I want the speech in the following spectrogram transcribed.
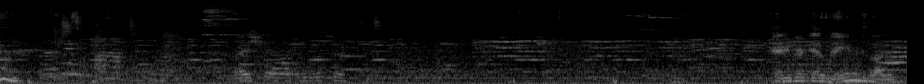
Mexe, tá aqui você. Quer inverter as lanes, Lado?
